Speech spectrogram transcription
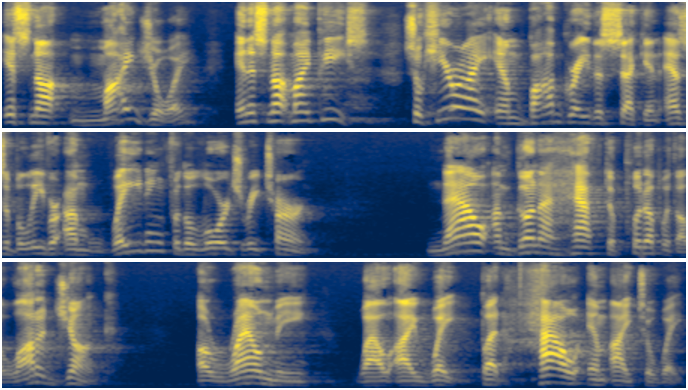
It's not my joy and it's not my peace. So here I am, Bob Gray II, as a believer. I'm waiting for the Lord's return. Now I'm going to have to put up with a lot of junk around me while I wait. But how am I to wait?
